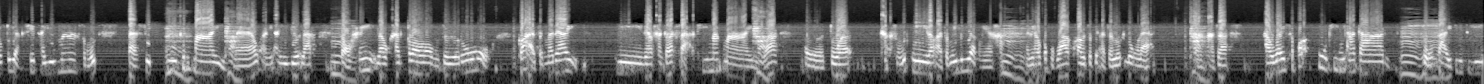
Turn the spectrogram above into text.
ยกตัวอย่างเช่นอายุมากสมมติ80ปีอ่าขึ้นไปค่ะแล้ว อันนี้อายุเยอะละมต่อให้เราคัดกรองเจอโรค ก็อาจจะไม่ได้มีแนวทางการรักษาที่มากมายหรือค่ะว่าเอ่อตัวถ้าสมมติมีเราอาจจะไม่เลือกเนี่ยค่ะอืมอันนี้เขาก็บอกว่าความจำเป็นอาจจะลดลงแล้วค่ะอาจจะเอาไว้เฉพาะผู้ที่มีอาการอืมสงสัยจริง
